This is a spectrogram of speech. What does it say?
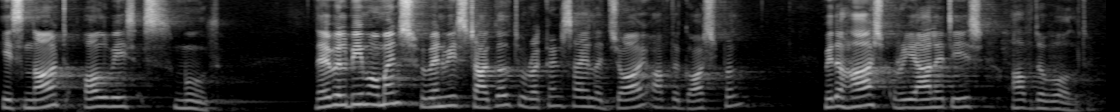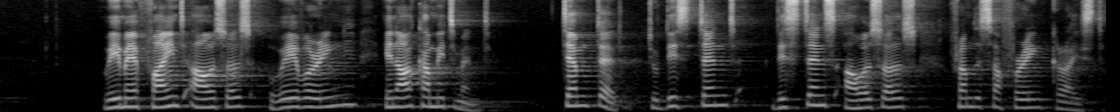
is not always smooth. There will be moments when we struggle to reconcile the joy of the gospel with the harsh realities of the world. We may find ourselves wavering in our commitment, tempted to distant, distance ourselves from the suffering Christ.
